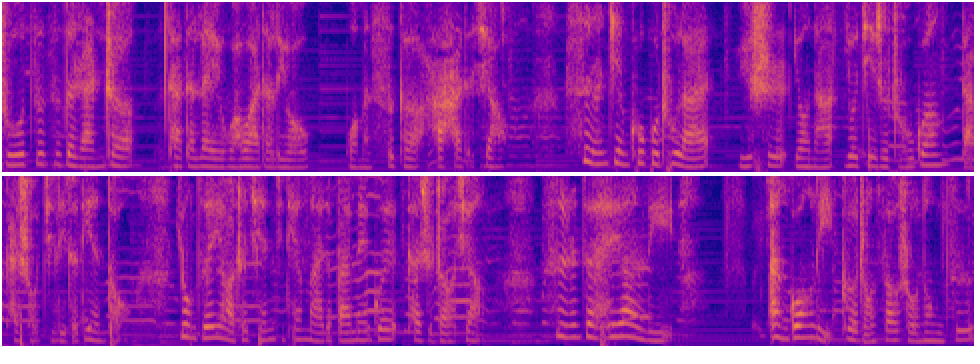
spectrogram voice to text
烛滋滋的燃着，他的泪哇哇的流，我们四个哈哈的笑。四人见哭不出来，于是又拿又借着烛光打开手机里的电筒，用嘴咬着前几天买的白玫瑰开始照相。四人在黑暗里、暗光里各种搔首弄姿，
